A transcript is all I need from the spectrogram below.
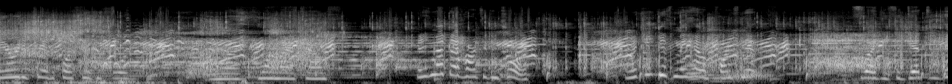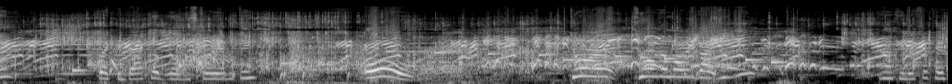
I already played the plus before on my, one of my accounts. It's not that hard to control. I think this may have a point in it. Like if it gets in there, like the backup, it'll destroy everything. Oh! Two, already, two of them already got eaten? Okay, that's okay.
